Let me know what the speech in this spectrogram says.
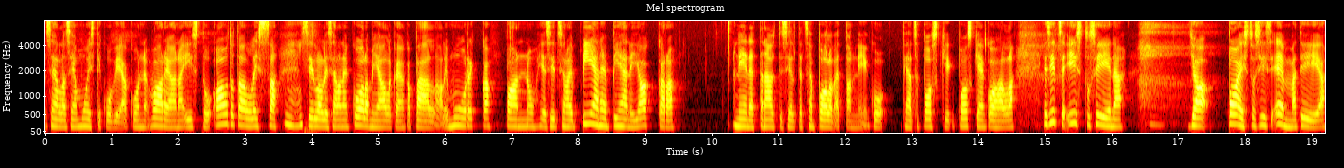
sellaisia muistikuvia, kun vaari aina istui autotallissa. Mm. Sillä oli sellainen kolmijalka, jonka päällä oli muurikka, pannu ja sitten siinä oli pienen pieni jakkara niin, että näytti siltä, että sen polvet on niin kuin, tiedätkö, poski, poskien kohdalla. Ja sitten se istui siinä ja paisto siis, en mä tiedä,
